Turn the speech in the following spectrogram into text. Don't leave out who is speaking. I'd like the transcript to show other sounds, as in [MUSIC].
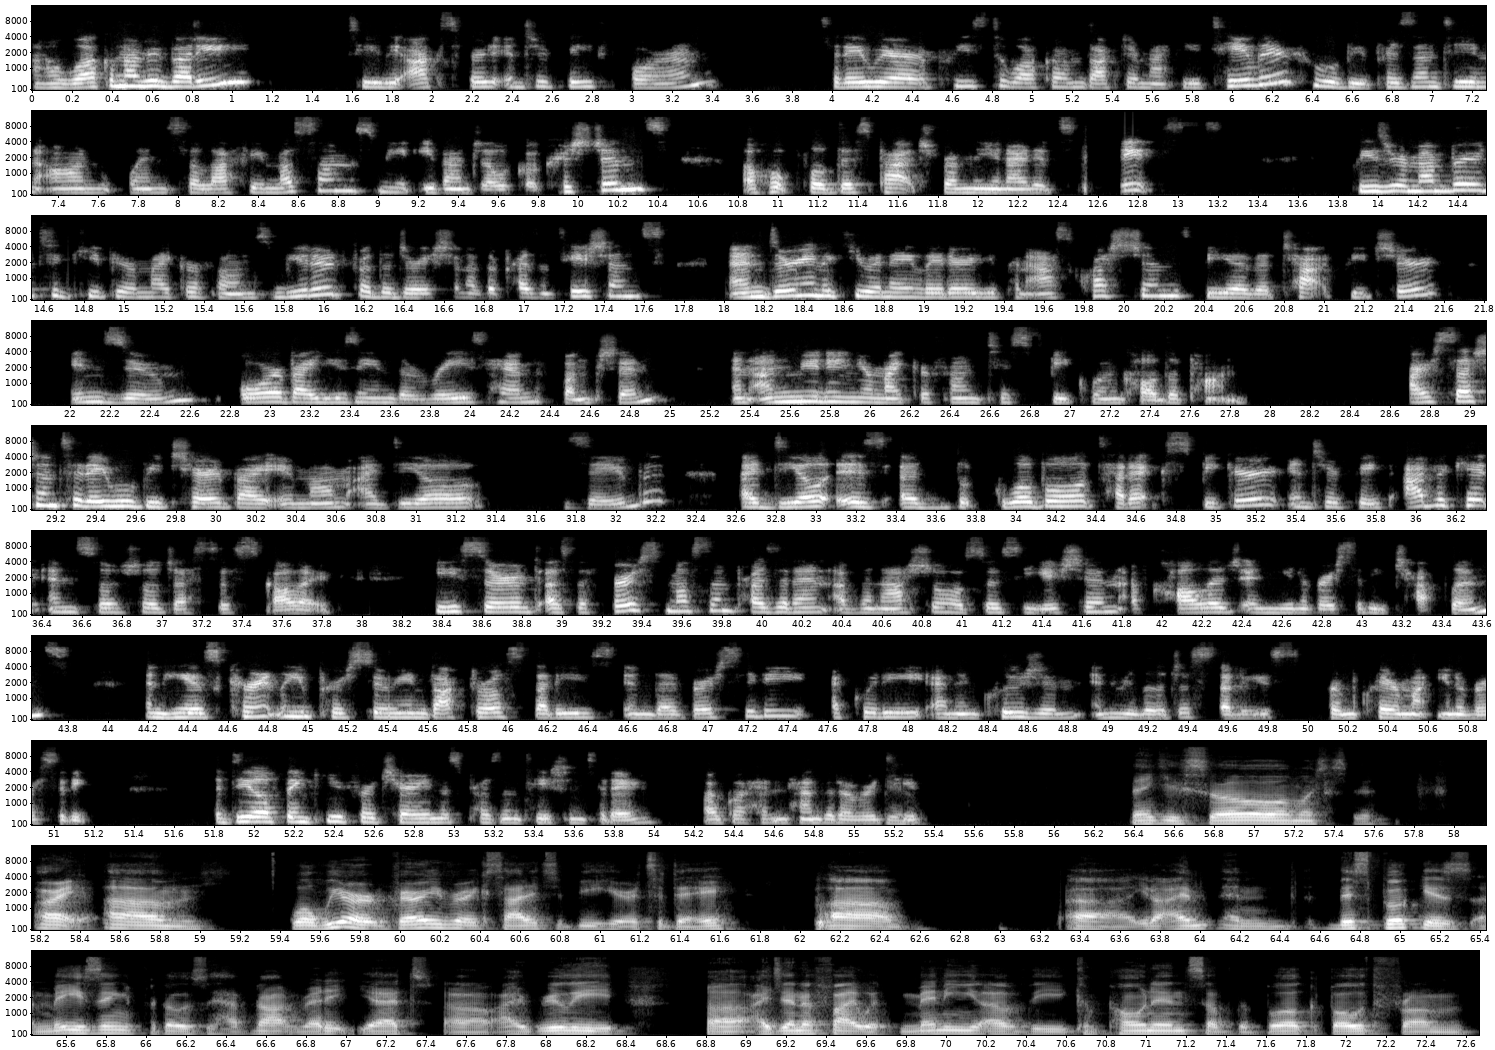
Speaker 1: Uh, welcome, everybody, to the Oxford Interfaith Forum. Today, we are pleased to welcome Dr. Matthew Taylor, who will be presenting on When Salafi Muslims Meet Evangelical Christians, a hopeful dispatch from the United States. Please remember to keep your microphones muted for the duration of the presentations. And during the Q&A later, you can ask questions via the chat feature in Zoom or by using the raise hand function and unmuting your microphone to speak when called upon. Our session today will be chaired by Imam Adeel Zeb. Adeel is a global TEDx speaker, interfaith advocate, and social justice scholar. He served as the first Muslim president of the National Association of College and University Chaplains, and he is currently pursuing doctoral studies in diversity, equity, and inclusion in religious studies from Claremont University. Adeel, thank you for chairing this presentation today. I'll go ahead and hand it over to yeah. you.
Speaker 2: Thank you so much. All right. Um, well, we are very, very excited to be here today. Um, uh, you know, I'm, and this book is amazing for those who have not read it yet. Uh, I really uh, identify with many of the components of the book, both from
